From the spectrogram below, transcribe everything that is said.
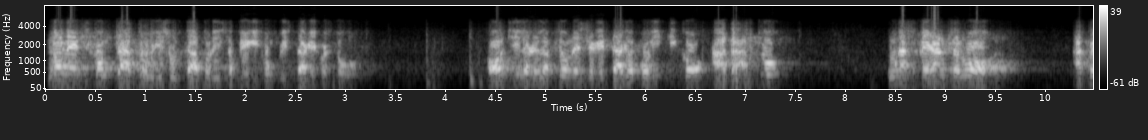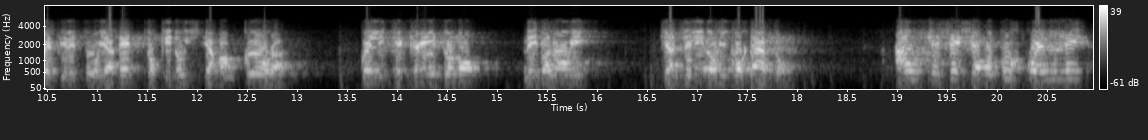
non è scontato il risultato di saper riconquistare questo voto. Oggi la relazione del segretario politico ha dato una speranza nuova a questi elettori, ha detto che noi siamo ancora quelli che credono nei valori che Angelino ha ricordato, anche se siamo pur quelli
